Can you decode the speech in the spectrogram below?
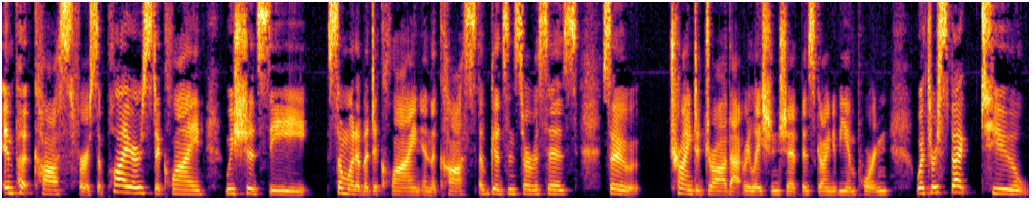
input costs for suppliers decline, we should see somewhat of a decline in the costs of goods and services. So trying to draw that relationship is going to be important. With respect to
